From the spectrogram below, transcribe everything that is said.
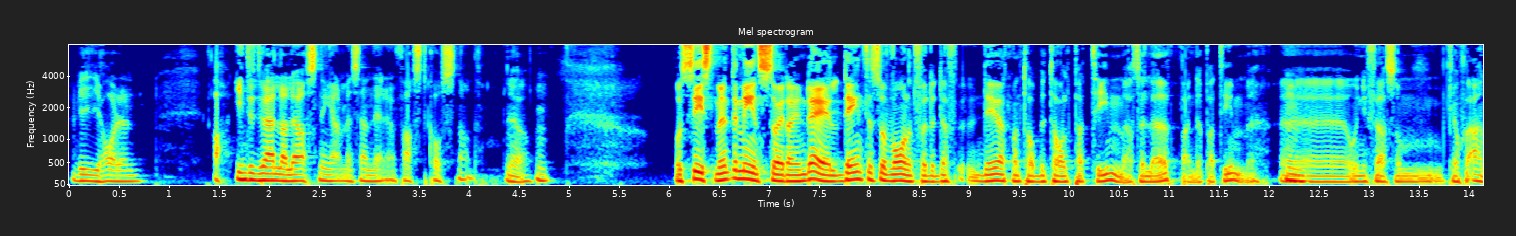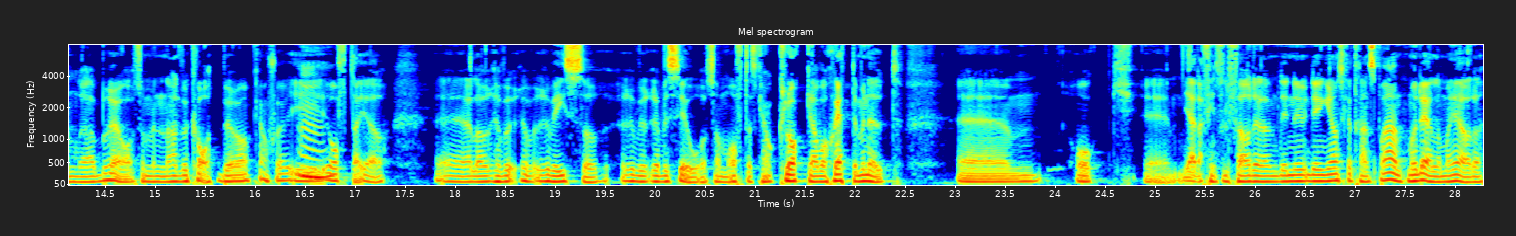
vi har en ja, individuella lösningar men sen är det en fast kostnad. Ja. Mm. Och sist men inte minst så är det en del, det är inte så vanligt för det, det är att man tar betalt per timme, alltså löpande per timme. Mm. Eh, ungefär som kanske andra byråer, som en advokatbyrå kanske i, Mm. ofta gör. Eh, eller rev, rev, revisor, rev, revisorer som oftast kanske klockar var sjätte minut. Ehm, och ehm, ja, det finns väl fördelar. Det är, det är en ganska transparent modell om man gör det.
